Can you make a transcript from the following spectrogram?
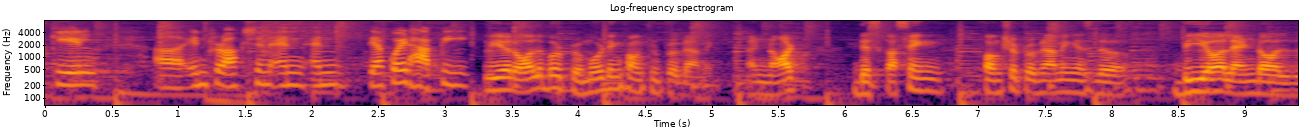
scale uh, in production and, and they are quite happy. We are all about promoting functional programming and not discussing functional programming as the be all end all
